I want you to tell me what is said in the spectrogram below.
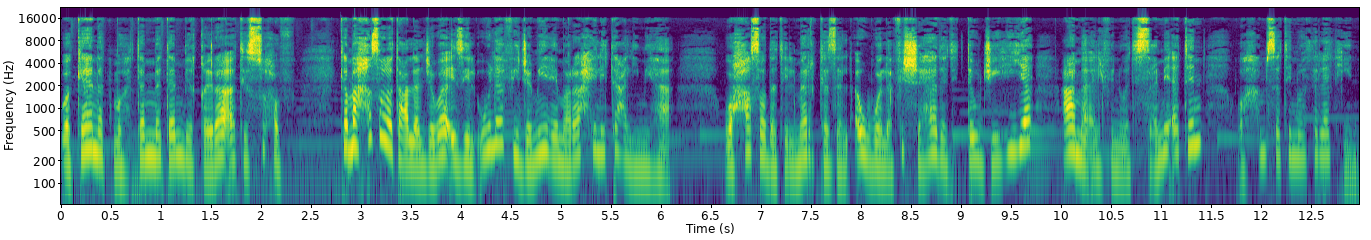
وكانت مهتمة بقراءة الصحف كما حصلت على الجوائز الأولى في جميع مراحل تعليمها. وحصدت المركز الأول في الشهادة التوجيهية عام 1935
